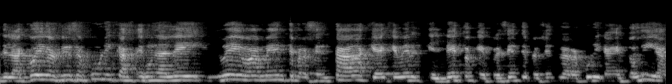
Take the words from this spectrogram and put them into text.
de la Código de Finanzas Públicas es una ley nuevamente presentada, que hay que ver el veto que presente el presidente de la República en estos días,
